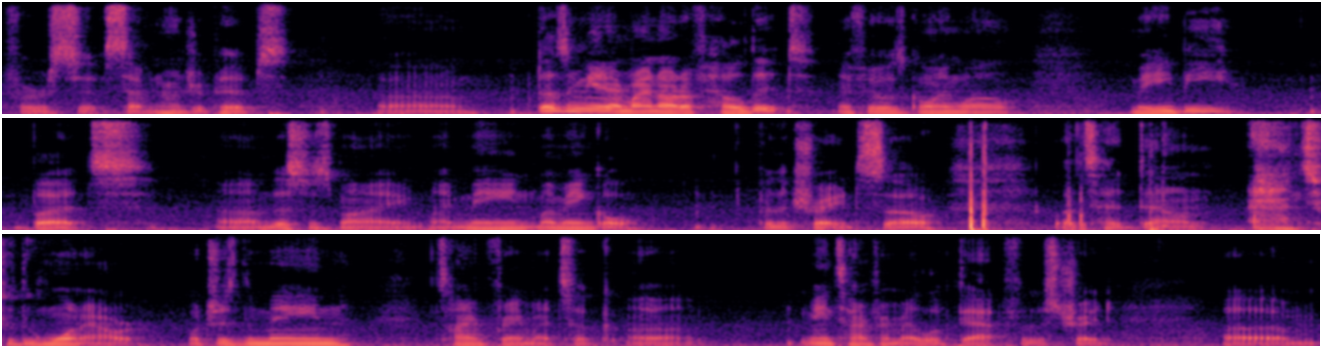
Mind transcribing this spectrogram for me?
for 700 pips. Um, doesn't mean I might not have held it if it was going well, maybe, but um, this was my, my main my main goal for the trade. So let's head down to the one hour, which is the main time frame I took, uh, main time frame I looked at for this trade. Um,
